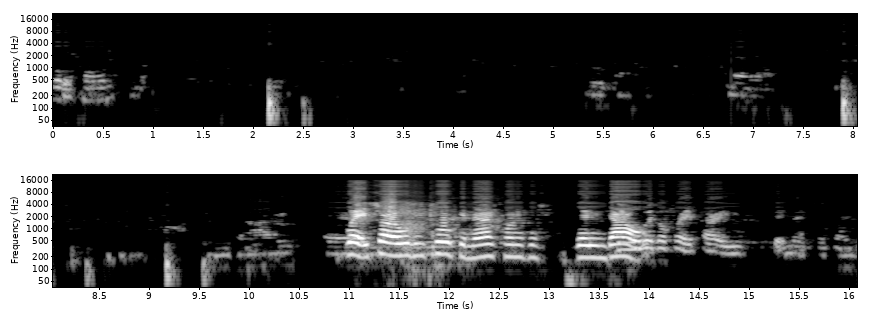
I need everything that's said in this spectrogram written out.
You're the only person that can do it. Really fine. Wait, sorry, I wasn't talking there. I kind of just zoned Yeah, out. with Operator Perry sitting next to him.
